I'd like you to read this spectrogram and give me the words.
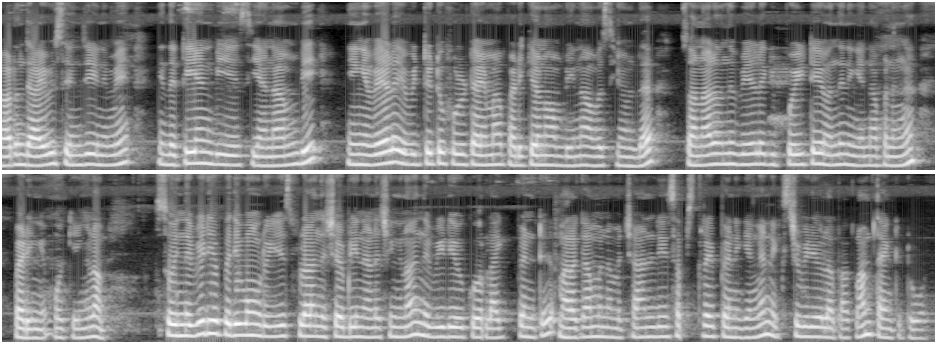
யாரும் தயவு செஞ்சு இனிமேல் இந்த டிஎன்பிஎஸ்சியை நம்பி நீங்கள் வேலையை விட்டுட்டு ஃபுல் டைமாக படிக்கணும் அப்படின்னு அவசியம் இல்லை. ஸோ அதனால் வந்து வேலைக்கு போயிட்டே வந்து நீங்கள் என்ன பண்ணுங்கள் படிங்க ஓகேங்களா ஸோ இந்த வீடியோ பதிவு உங்களுக்கு யூஸ்ஃபுல்லாக இருந்துச்சு அப்படின்னு நினச்சிங்கன்னா இந்த வீடியோவுக்கு ஒரு லைக் பண்ணிட்டு மறக்காமல் நம்ம சேனலையும் சப்ஸ்கிரைப் பண்ணிக்கோங்க. நெக்ஸ்ட் வீடியோவில் பார்க்கலாம். தேங்க்யூ டு ஆல்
